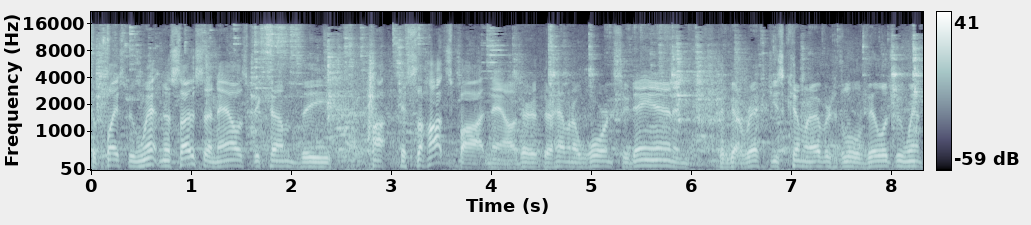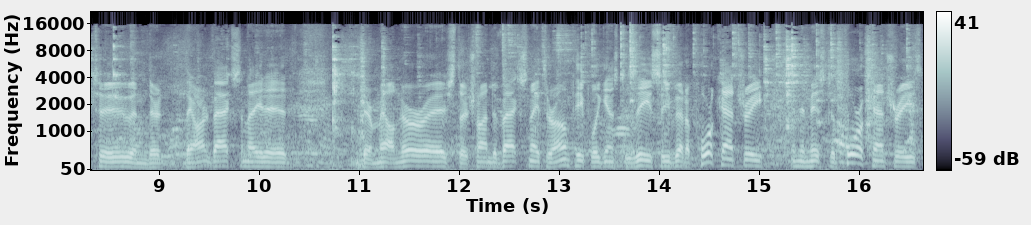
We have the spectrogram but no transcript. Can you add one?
the place we went, Nasosa, now has become the hot, it's the hot spot now. They're, they're having a war in Sudan, and they've got refugees coming over to the little village we went to, and they're, they aren't vaccinated they're malnourished, they're trying to vaccinate their own people against disease. So you've got a poor country in the midst of poor countries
